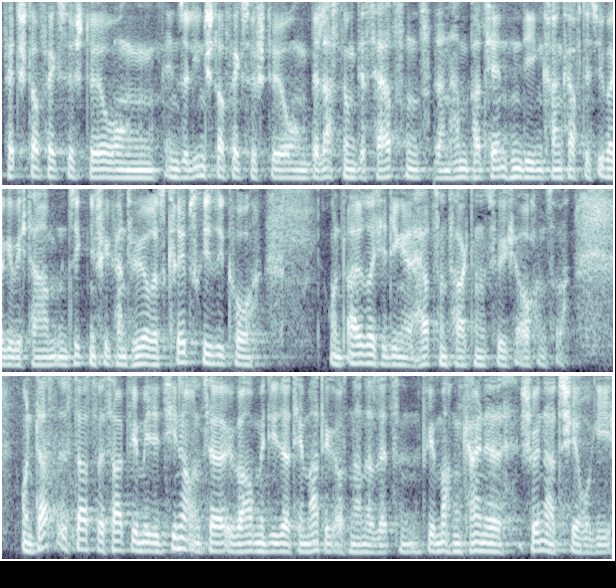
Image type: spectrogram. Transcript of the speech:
Fettstoffwechselstörungen, Insulinstoffwechselstörungen, Belastung des Herzens. Dann haben Patienten, die ein krankhaftes Übergewicht haben, ein signifikant höheres Krebsrisiko und all solche Dinge, Herzinfarkte natürlich auch und so. Und das ist das, weshalb wir Mediziner uns ja überhaupt mit dieser Thematik auseinandersetzen. Wir machen keine Schönheitschirurgie.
